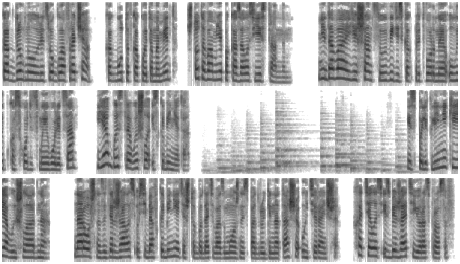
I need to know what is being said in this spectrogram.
как дрогнуло лицо главврача, как будто в какой-то момент что-то во мне показалось ей странным. Не давая ей шанса увидеть, как притворная улыбка сходит с моего лица, я быстро вышла из кабинета. Из поликлиники я вышла одна. Нарочно задержалась у себя в кабинете, чтобы дать возможность подруге Наташе уйти раньше. Хотелось избежать ее расспросов.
